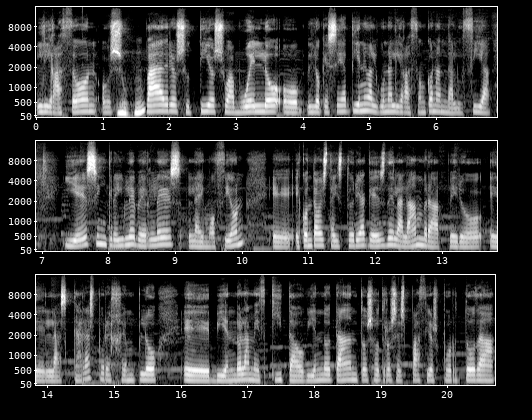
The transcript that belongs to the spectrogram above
ligazón o su padre o su tío, su abuelo o lo que sea tiene alguna ligazón con Andalucía. Y es increíble verles la emoción. Eh, he contado esta historia que es de la Alhambra, pero eh, las caras, por ejemplo, eh, viendo la mezquita o viendo tantos otros espacios por toda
